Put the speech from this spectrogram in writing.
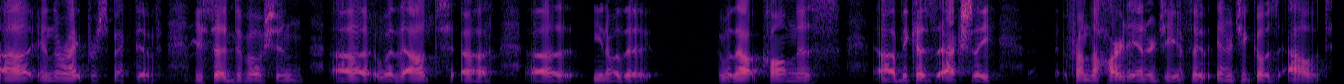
uh, in the right perspective. You said devotion uh, without, uh, you know, the, without calmness, because actually, from the heart energy, if the energy goes out,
